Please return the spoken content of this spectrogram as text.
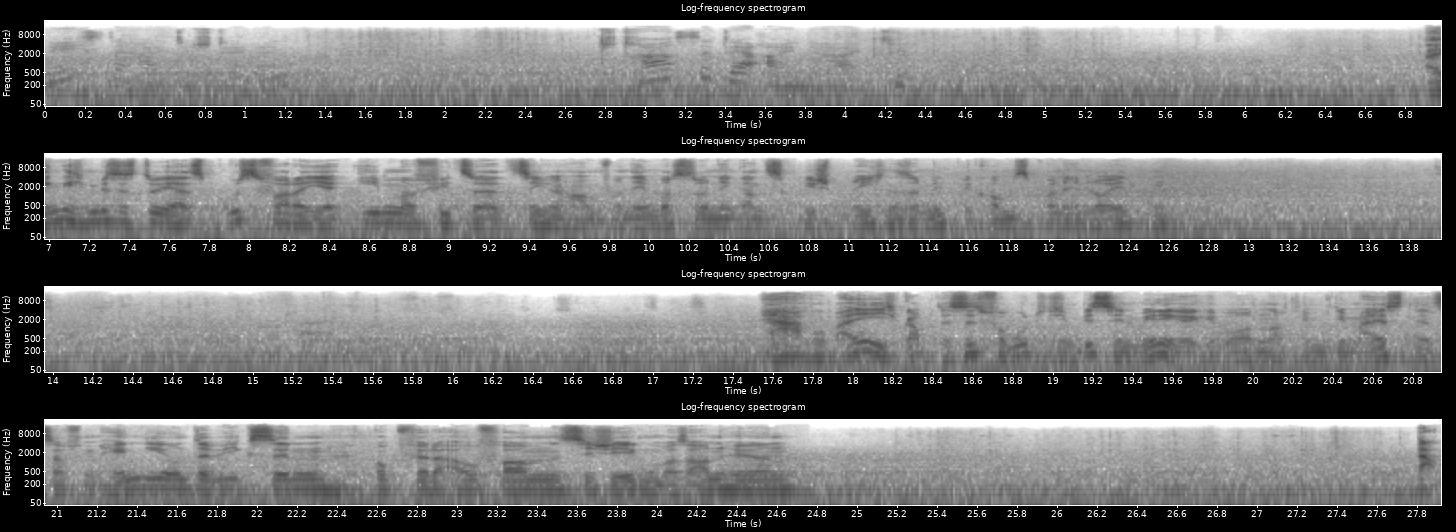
Nächste Haltestelle. Straße der Einheit. Eigentlich müsstest du ja als Busfahrer ja immer viel zu erzählen haben, von dem, was du in den ganzen Gesprächen so mitbekommst von den Leuten. Ja, wobei, ich glaube, das ist vermutlich ein bisschen weniger geworden, nachdem die meisten jetzt auf dem Handy unterwegs sind, Kopfhörer aufhaben, sich irgendwas anhören. Das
